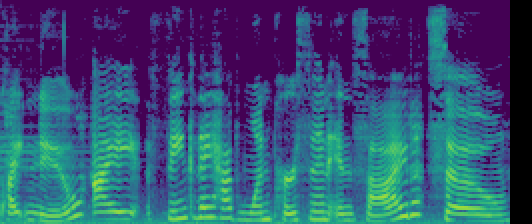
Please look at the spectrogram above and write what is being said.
quite new. I think they have one person inside, so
